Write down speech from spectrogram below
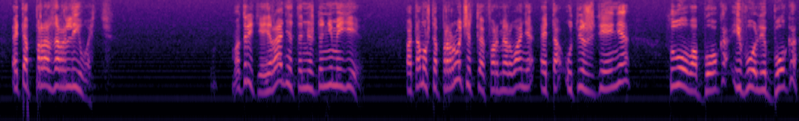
– это прозорливость. Смотрите, и разница между ними есть. Потому что пророческое формирование – это утверждение Слова Бога и воли Бога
